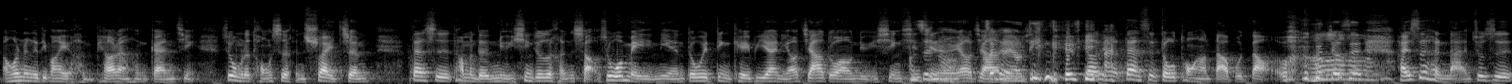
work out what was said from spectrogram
然后那个地方也很。漂亮，很干净，所以我们的同事很率真，但是他们的女性就是很少，所以我每年都会定 KPI，你要加多少女性，新进人要加这个要定 KPI，但是都通常达不到，哦、就是还是很难，就是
